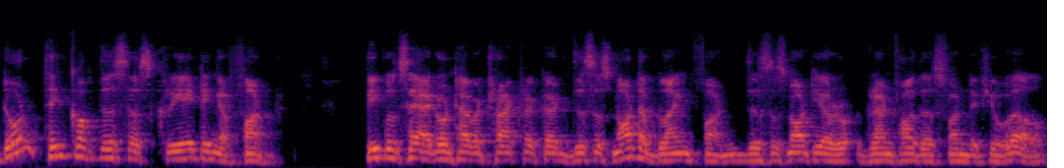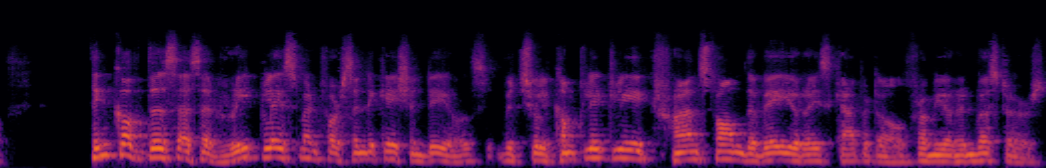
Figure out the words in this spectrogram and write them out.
Don't think of this as creating a fund. People say, I don't have a track record. This is not a blind fund. This is not your grandfather's fund, if you will. Think of this as a replacement for syndication deals, which will completely transform the way you raise capital from your investors,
